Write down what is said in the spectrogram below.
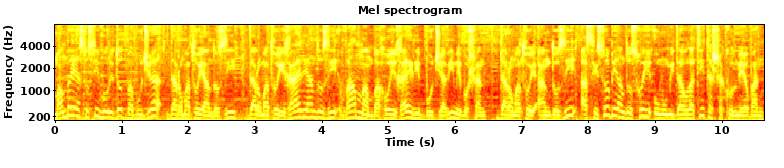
манбаи асосии воридот ба буҷа даромадҳои андозӣ даромадҳои ғайриандозӣ ва манбаъҳои ғайри буҷавӣ мебошанд. Даромадҳои андозӣ аз ҳисоби андозҳои умумидавлатӣ ташаккул меёбанд.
